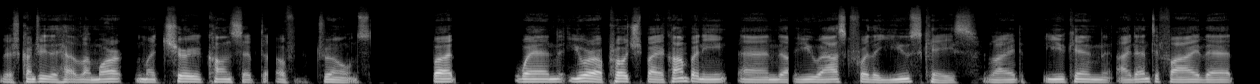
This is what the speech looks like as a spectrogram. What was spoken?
There's countries that have a more mature concept of drones. But when you are approached by a company and uh, you ask for the use case, right, you can identify that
